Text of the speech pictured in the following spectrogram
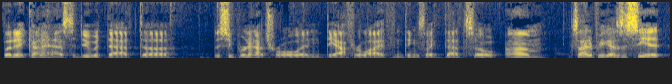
but it kind of has to do with that uh, the supernatural and the afterlife and things like that so um excited for you guys to see it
